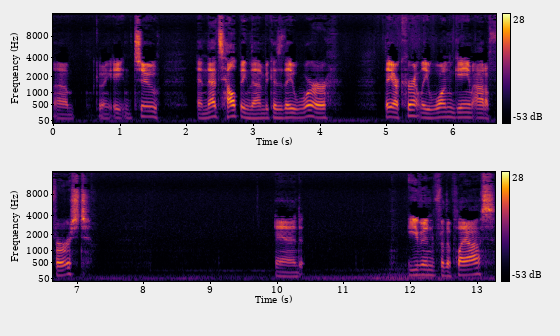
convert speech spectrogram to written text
um, going eight and two. and that's helping them because they were they are currently one game out of first and even for the playoffs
